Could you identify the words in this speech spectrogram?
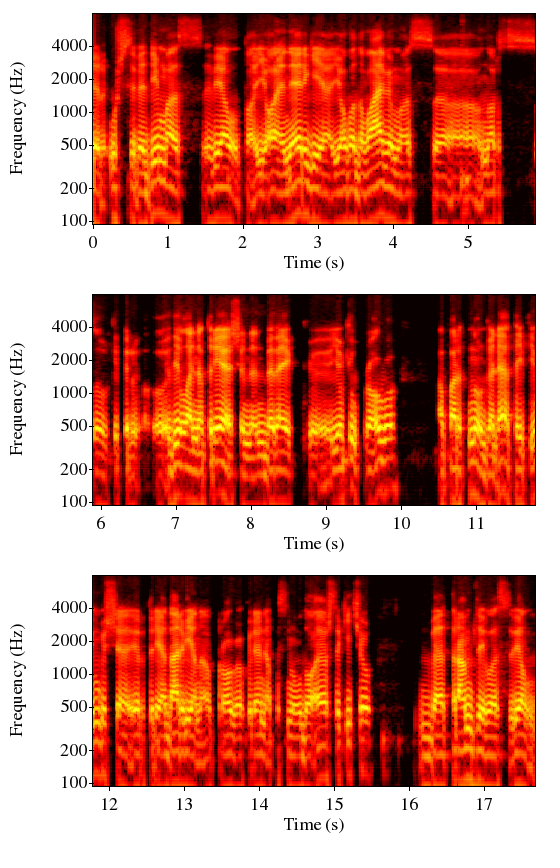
ir užsivedimas vėl to jo energija, jo vadovavimas, nors kaip ir Vila neturėjo šiandien beveik jokių progų, apart, nu, gale taip imbušė ir turėjo dar vieną progą, kurią nepasinaudojo, aš sakyčiau. Bet Ramsdėlas vėl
